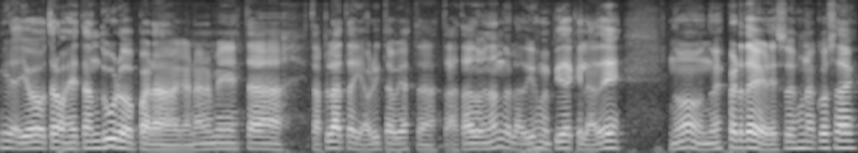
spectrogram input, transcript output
mira, yo trabajé tan duro para ganarme esta, esta plata y ahorita voy a estar, estar donándola, Dios me pide que la dé. No, no es perder, eso es una cosa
